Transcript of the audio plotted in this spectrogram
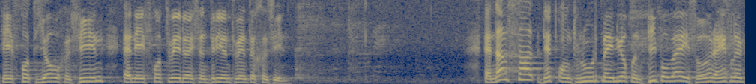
heeft God jou gezien en heeft God 2023 gezien. En dan staat, dit ontroert mij nu op een diepe wijze hoor. Eigenlijk,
